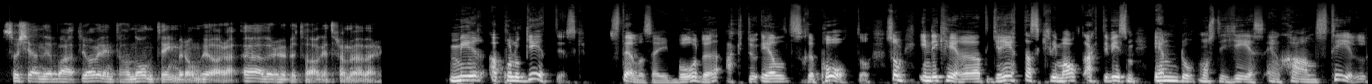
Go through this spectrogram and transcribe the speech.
så känner jag bara att jag vill inte ha någonting med dem att göra överhuvudtaget framöver. Mer apologetisk ställer sig både Aktuellts reporter, som indikerar att Gretas klimataktivism ändå måste ges en chans till,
